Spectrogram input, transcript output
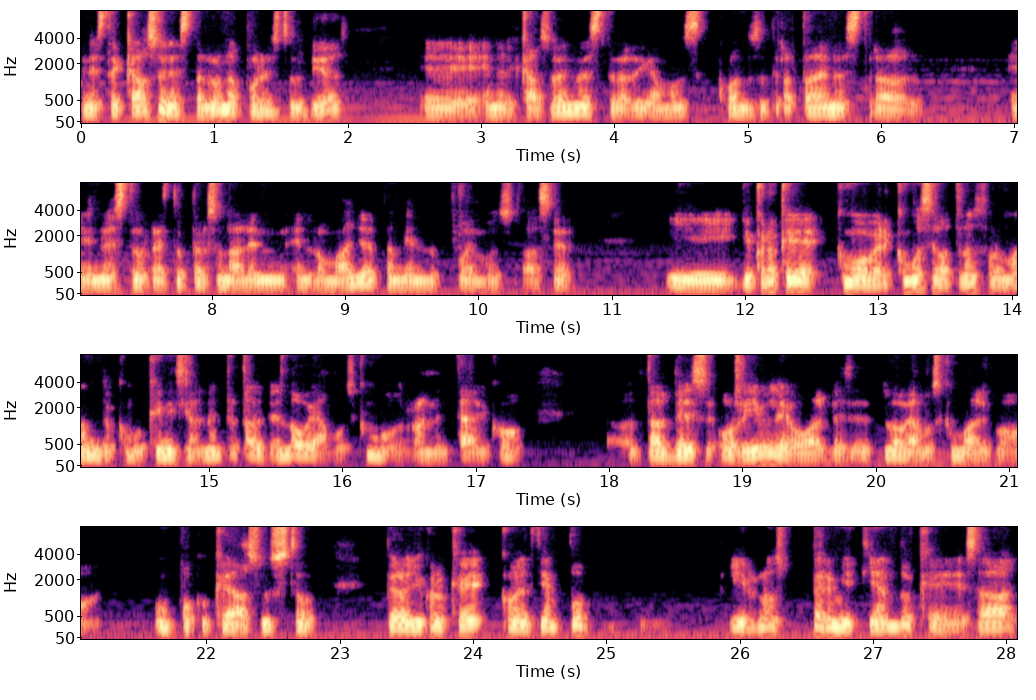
en este caso, en esta luna, por estos días. Eh, en el caso de nuestra, digamos, cuando se trata de nuestra, eh, nuestro reto personal en, en lo maya, también lo podemos hacer. Y yo creo que como ver cómo se va transformando, como que inicialmente tal vez lo veamos como realmente algo tal vez horrible o a veces lo veamos como algo un poco que da susto pero yo creo que con el tiempo irnos permitiendo que esa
